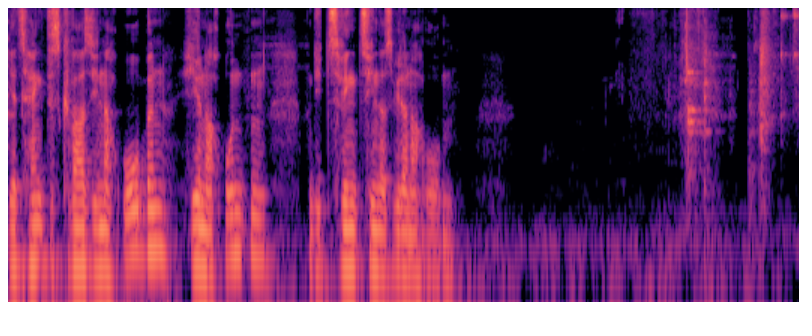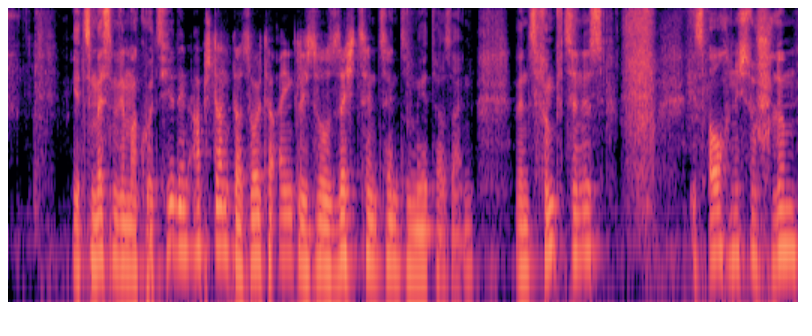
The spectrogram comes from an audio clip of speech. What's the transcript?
jetzt hängt es quasi nach oben, hier nach unten und die Zwingen ziehen das wieder nach oben. Jetzt messen wir mal kurz hier den Abstand. Das sollte eigentlich so 16 cm sein. Wenn es 15 ist, ist auch nicht so schlimm.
